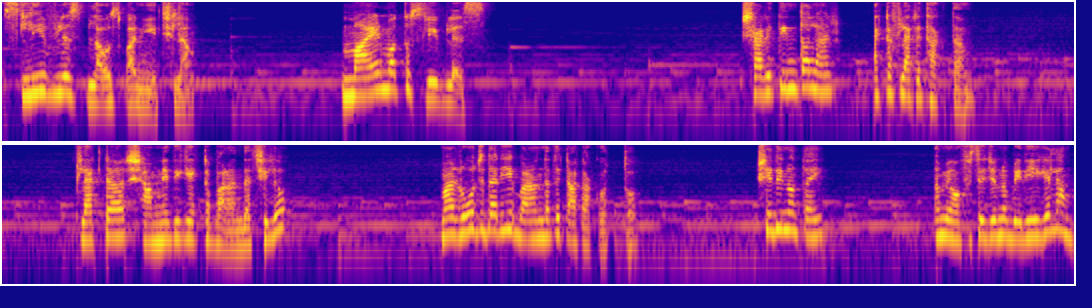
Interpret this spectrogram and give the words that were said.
স্লিভলেস ব্লাউজ বানিয়েছিলাম। মায়ের মতো স্লিভলেস সাড়ে তিন তলার একটা ফ্ল্যাটে থাকতাম। ফ্ল্যাটটার সামনে দিকে একটা বারান্দা ছিল। মা রোজ দাঁড়িয়ে বারান্দাতে টাটা করতো। সেদিনও তাই। আমি অফিসের জন্য বেরিয়ে গেলাম।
